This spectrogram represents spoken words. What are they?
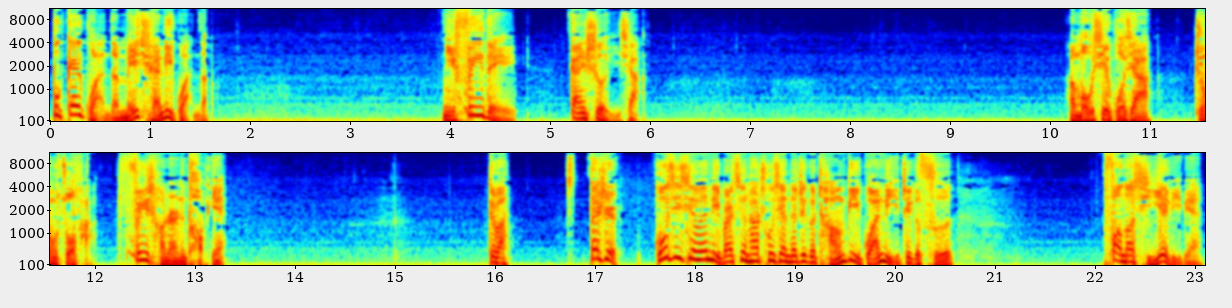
不该管的、没权利管的，你非得干涉一下。啊，某些国家这种做法非常让人讨厌，对吧？但是国际新闻里边经常出现的这个“长臂管理”这个词，放到企业里边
